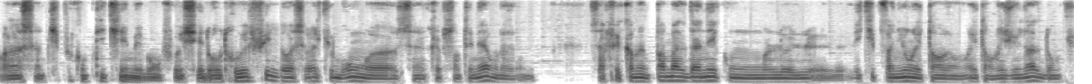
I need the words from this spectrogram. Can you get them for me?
voilà, c'est un petit peu compliqué, mais bon, il faut essayer de retrouver le fil. c'est vrai que bon, c'est un club centenaire. ça fait quand même pas mal d'années qu'on l'équipe Fagnon est en, est en régional, donc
